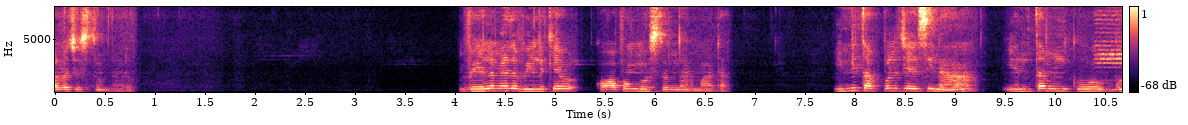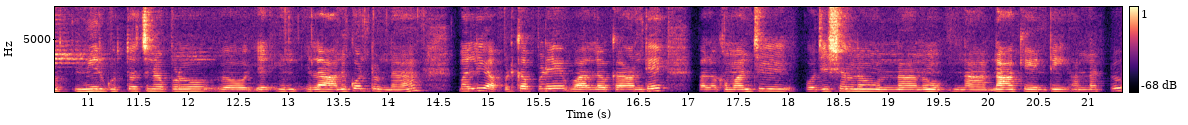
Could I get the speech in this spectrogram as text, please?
ఆలోచిస్తున్నారు. వీళ్ళ మీద వీళ్ళకే కోపం వస్తుందన్నమాట. ఇన్ని తప్పులు చేసినా ఎంత మీకు గుర్ మీరు గుర్తొచ్చినప్పుడు ఇలా అనుకుంటున్నా మళ్ళీ అప్పటికప్పుడే వాళ్ళొక అంటే వాళ్ళొక మంచి పొజిషన్లో ఉన్నాను నా నాకేంటి అన్నట్టు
